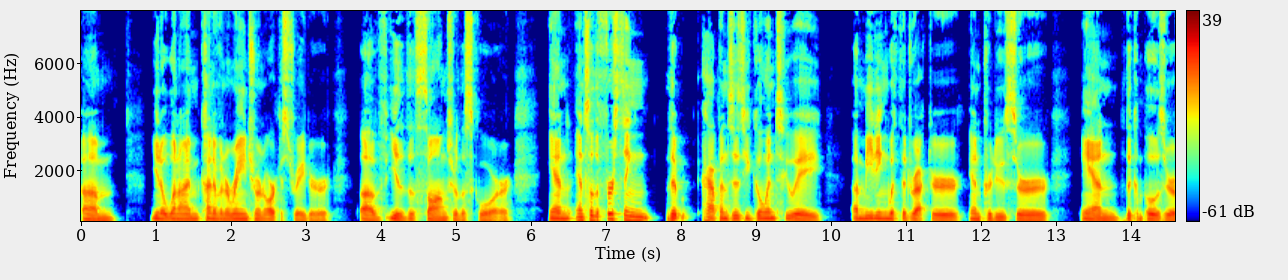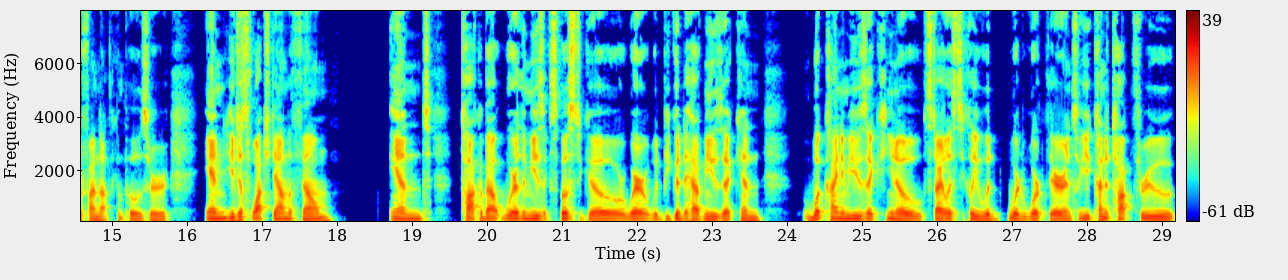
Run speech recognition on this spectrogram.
um, you know, when I'm kind of an arranger and orchestrator of either the songs or the score. And and so the first thing that happens is you go into a a meeting with the director and producer and the composer if I'm not the composer and you just watch down the film and talk about where the music's supposed to go or where it would be good to have music and what kind of music you know stylistically would would work there. And so you kind of talk through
